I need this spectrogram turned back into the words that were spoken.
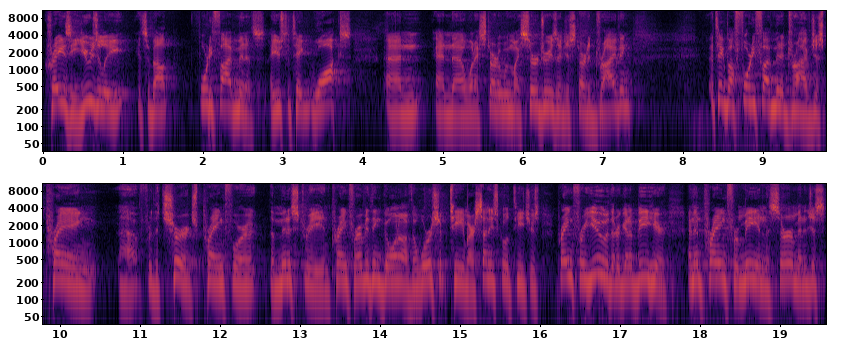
crazy. Usually it's about 45 minutes. I used to take walks, and, and uh, when I started with my surgeries, I just started driving. I take about 45 minute drive just praying uh, for the church, praying for the ministry, and praying for everything going on, the worship team, our Sunday school teachers, praying for you that are going to be here, and then praying for me in the sermon, and just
